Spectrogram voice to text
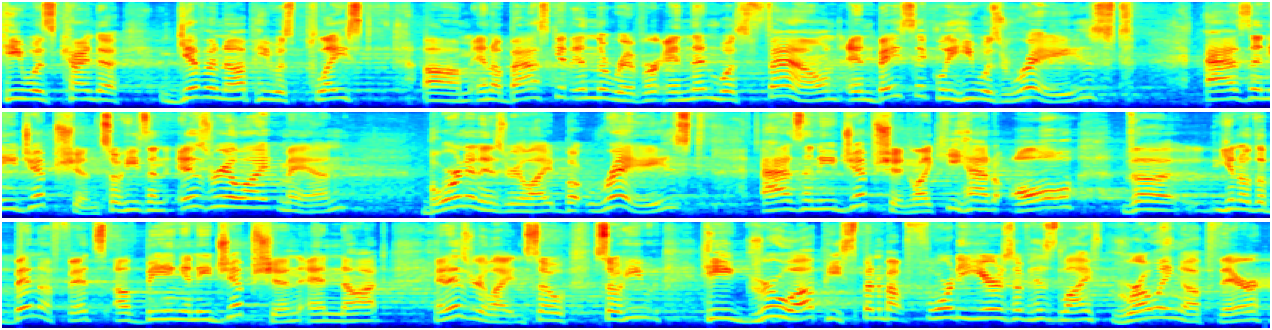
he was kind of given up. He was placed um, in a basket in the river and then was found, and basically he was raised as an Egyptian. So he's an Israelite man, born an Israelite, but raised as an Egyptian. Like he had all the, you know, the benefits of being an Egyptian and not an Israelite. And so, so he, he grew up, he spent about 40 years of his life growing up there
